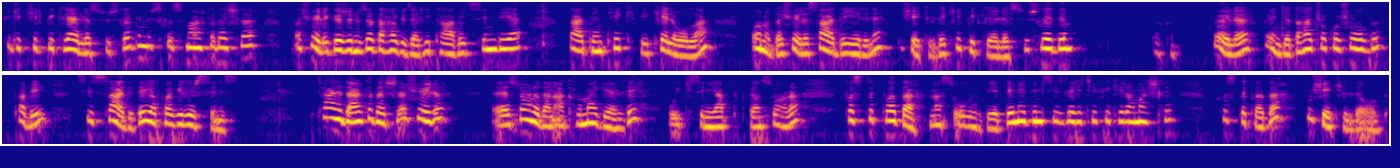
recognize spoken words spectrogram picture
küçük kirpiklerle süsledim üst kısmı arkadaşlar. Da şöyle gözünüze daha güzel hitap etsin diye. Zaten tek bir kele olan onu da şöyle sade yerine bu şekilde kirpiklerle süsledim. Bakın böyle bence daha çok hoş oldu. Tabi siz sade de yapabilirsiniz. Bir tane de arkadaşlar şöyle e, sonradan aklıma geldi. Bu ikisini yaptıktan sonra fıstıkla da nasıl olur diye denedim sizler için fikir amaçlı. Fıstıkla da bu şekilde oldu.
